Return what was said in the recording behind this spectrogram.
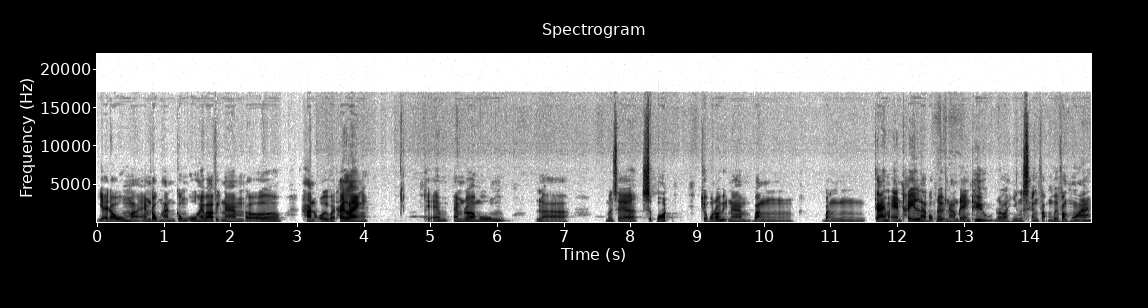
giải đấu mà em đồng hành cùng U23 Việt Nam ở Hà Nội và Thái Lan ấy, thì em em rất là muốn là mình sẽ support cho bóng đá Việt Nam bằng bằng cái mà em thấy là bóng đá Việt Nam đang thiếu, đó là những sản phẩm về văn hóa.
